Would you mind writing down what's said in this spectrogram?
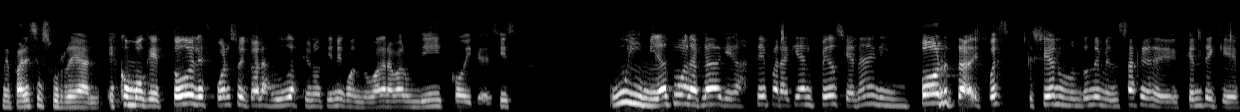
me parece surreal. Es como que todo el esfuerzo y todas las dudas que uno tiene cuando va a grabar un disco y que decís, uy, mira toda la plata que gasté, ¿para qué al pedo si a nadie le importa? Después te llegan un montón de mensajes de gente que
